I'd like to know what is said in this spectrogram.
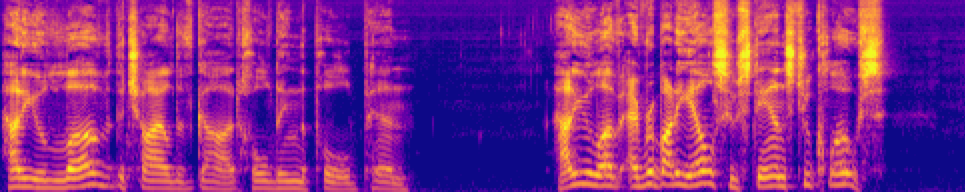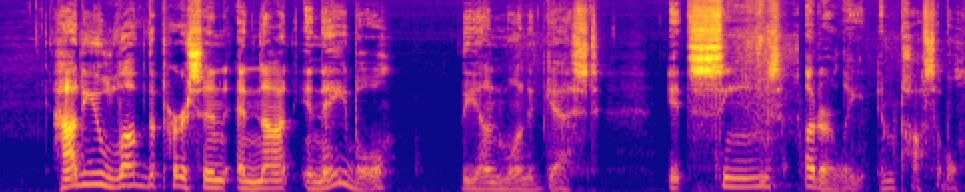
How do you love the child of God holding the pulled pin? How do you love everybody else who stands too close? How do you love the person and not enable the unwanted guest, it seems utterly impossible.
